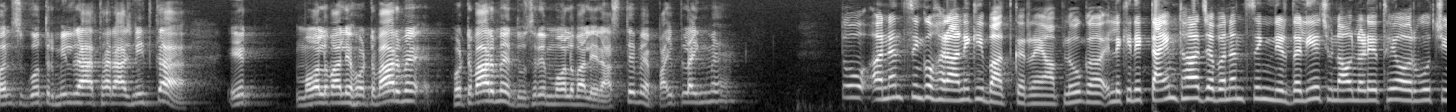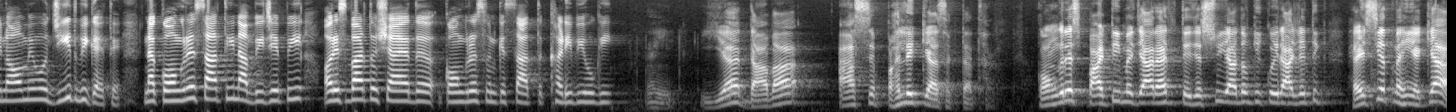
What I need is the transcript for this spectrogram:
वंश गोत्र मिल रहा था राजनीति का एक मॉल वाले होटवार में होटवार में दूसरे मॉल वाले रास्ते में पाइपलाइन में। तो अनंत सिंह को हराने की बात कर रहे हैं आप लोग। लेकिन एक टाइम था जब अनंत सिंह निर्दलीय चुनाव लड़े थे और वो चुनाव में वो जीत भी गए थे। ना कांग्रेस साथ थी ना बीजेपी। और इस बार तो शायद कांग्रेस उनके साथ खड़ी भी होगी। नहीं यह दावा आज से पहले किया सकता था। कांग्रेस पार्टी में जा रहा है तो तेजस्वी यादव की कोई राजनीतिक हैसियत नहीं है क्या?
